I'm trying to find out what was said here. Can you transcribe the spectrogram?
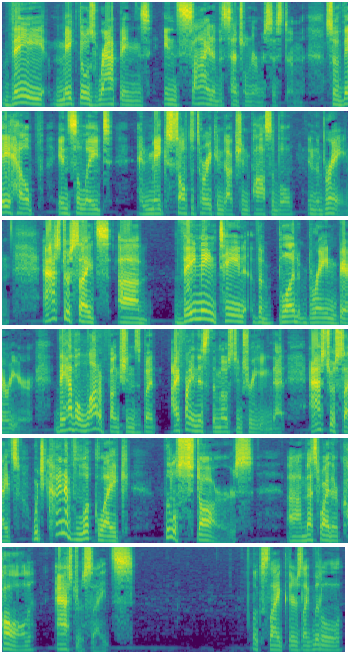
they make those wrappings inside of the central nervous system. So they help insulate and make saltatory conduction possible in the brain. Astrocytes, uh, they maintain the blood-brain barrier. They have a lot of functions, but I find this the most intriguing, that astrocytes, which kind of look like little stars, um, that's why they're called astrocytes. Looks like there's like little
